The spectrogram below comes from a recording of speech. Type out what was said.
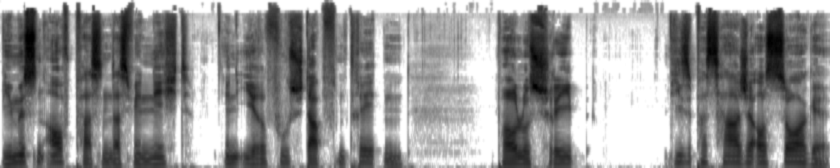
wir müssen aufpassen, dass wir nicht in ihre Fußstapfen treten. Paulus schrieb diese Passage aus Sorge,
